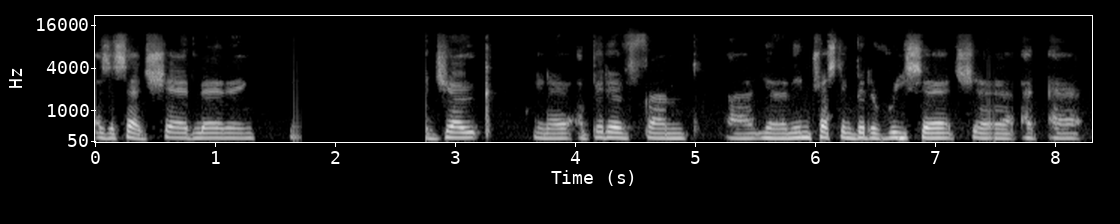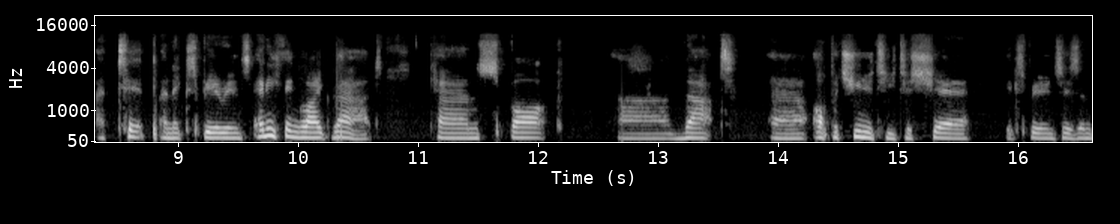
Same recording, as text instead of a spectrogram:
as i said shared learning a joke you know a bit of um, uh, you know an interesting bit of research uh, a, a, a, tip an experience anything like that can spark uh, that uh, opportunity to share experiences and,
